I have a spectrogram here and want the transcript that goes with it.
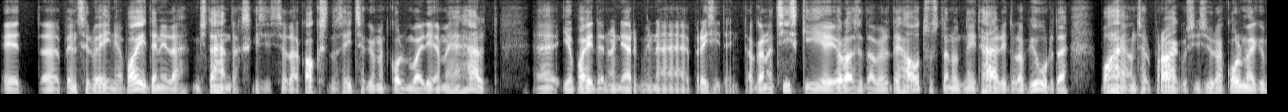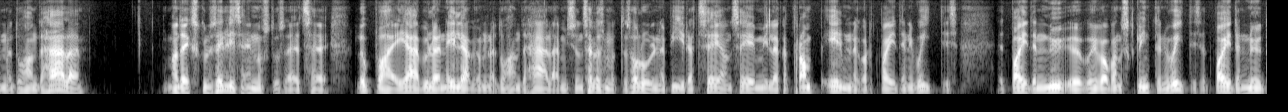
et äh, Pennsylvania Bidenile, mis tähendakski siis seda kakssada seitsekümmend kolm valijamehe häält, äh, ja Biden on järgmine president, aga nad siiski ei ole seda veel teha otsustanud, neid hääli tuleb juurde, vahe on seal praegu siis üle kolmekümne tuhande hääle ma teeks küll sellise ennustuse, et see lõppvahe jääb üle neljakümne tuhande hääle, mis on selles mõttes oluline piir, et see on see, millega Trump eelmine kord Bideni võitis. et Biden nüüd, või vabandust, Clintoni võitis, et Biden nüüd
